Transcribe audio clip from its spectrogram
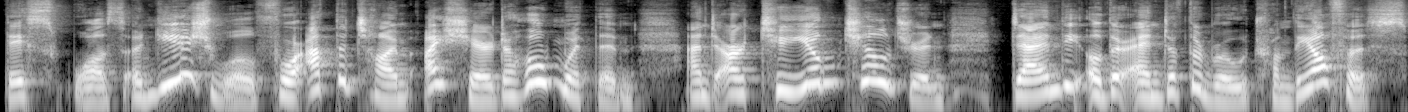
This was unusual, for at the time I shared a home with him and our two young children down the other end of the road from the office.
